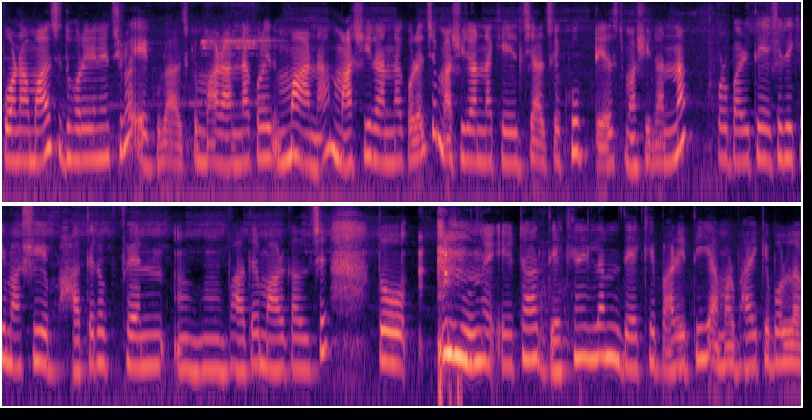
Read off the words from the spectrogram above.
পোনা মাছ ধরে এনেছিল। এগুলো আজকে মা রান্না করে, মা না, মাসি রান্না করেছে। মাসি রান্না খেয়েছি, আজকে খুব টেস্ট মাসি রান্না। ওর বাড়িতে এসে দেখি মাসি ভাতের ফ্যান ভাতের মার গালছে। তো এটা দেখে নিলাম, দেখে বাড়িতেই আমার ভাইকে বললাম,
